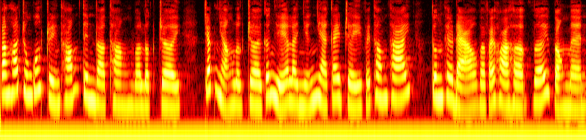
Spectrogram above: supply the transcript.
Văn hóa Trung Quốc truyền thống tin vào thần, và luật trời, chấp nhận luật trời có nghĩa là những nhà cai trị phải thông thái, tuân theo đạo và phải hòa hợp với vận mệnh.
